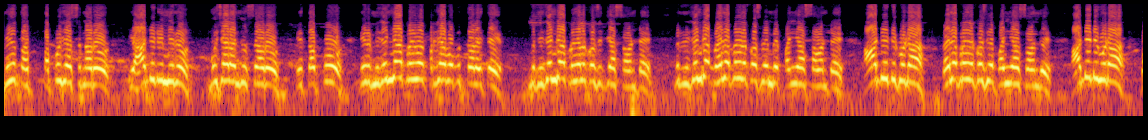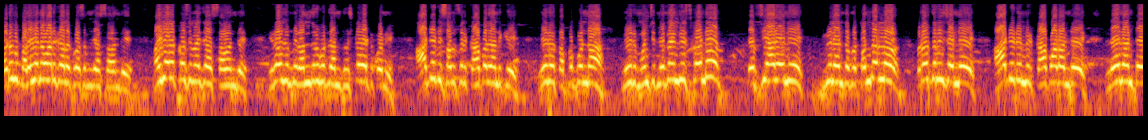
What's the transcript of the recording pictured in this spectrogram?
మీరు తప్పు- తప్పు చేస్తున్నారు. ఈ ఆర్డీని మీరు మూసేయాలని చూస్తున్నారు. ఈ తప్పు మీరు నిజంగా ప్రజా ప్రజాప్రభుత్వాలు అయితే మీరు నిజంగా ప్రజల కోసం చేస్తా ఉంటే మీరు నిజంగా పేద ప్రజల కోసమే మీరు పనిచేస్తా ఉంటే ఆర్టీటీ కూడా పేద ప్రజల కోసమే పనిచేస్తా ఉంది ఆర్టీటీ కూడా బడుగు బలహీన వర్గాల కోసం చేస్తా ఉంది మహిళల కోసమే చేస్తా ఉంది ఈ రోజు మీరు అందరూ కూడా దాన్ని దృష్టిలో పెట్టుకొని ఆర్టీటీ సంస్థను కాపాడడానికి మీరు తప్పకుండా మీరు మంచి నిర్ణయం తీసుకోండి. ఎఫ్సీఆర్ఏని వీళ్ళంత తొందరలో పునరుద్ధరించండి ఆర్టీటీ మీరు కాపాడండి. లేదంటే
